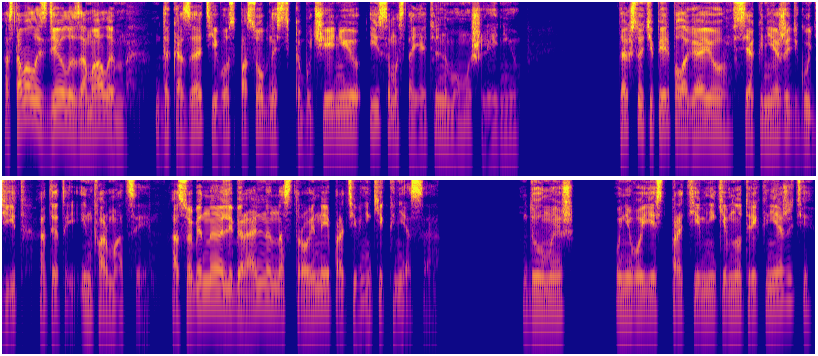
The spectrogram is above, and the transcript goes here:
Оставалось дело за малым — доказать его способность к обучению и самостоятельному мышлению. Так что теперь, полагаю, вся княжить гудит от этой информации, особенно либерально настроенные противники Кнеса. «Думаешь, у него есть противники внутри княжити?»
